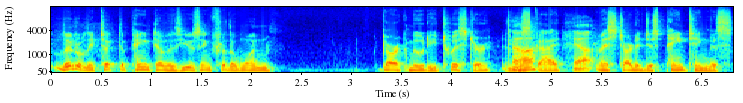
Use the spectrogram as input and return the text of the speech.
literally took the paint I was using for the one dark, moody twister in the Uh-huh. sky. Yeah. And I started just painting this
